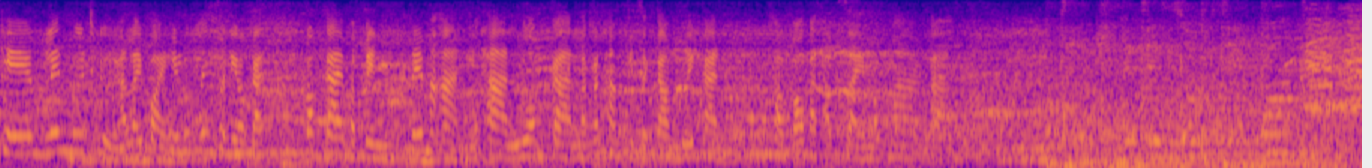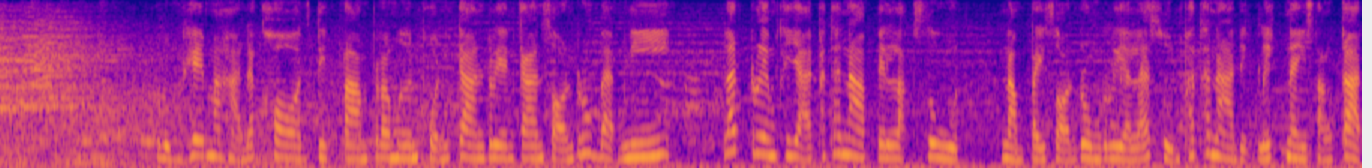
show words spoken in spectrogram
เกมเล่นมือถืออะไรปล่อยให้ลูกเล่นคนเดียวกัน ก็กลายมาเป็นได้มาอ่านนิทานร่วมกัน แล้วก็ทำกิจกรรมด้วยกันเขาก็ประทับใจมากๆค่ะกรุงเทพมหานครติดตามประเมินผลการเรียนการสอนรูปแบบนี้ และเตรียมขยายพัฒนาเป็นหลักสูตรนำไปสอนโรงเรียนและศูนย์พัฒนาเด็กเล็กในสังกัด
